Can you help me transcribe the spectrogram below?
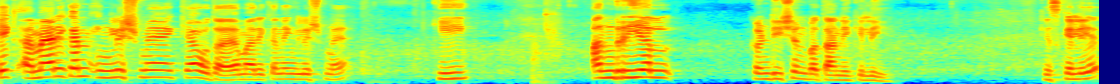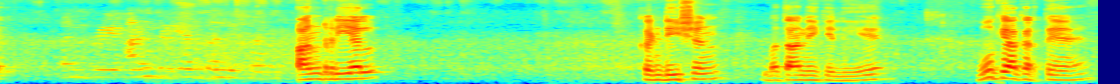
एक अमेरिकन इंग्लिश में क्या होता है अमेरिकन इंग्लिश में? कि अनरियल कंडीशन बताने के लिए। किसके लिए? अनरियल कंडीशन बताने के लिए, वो क्या करते हैं?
